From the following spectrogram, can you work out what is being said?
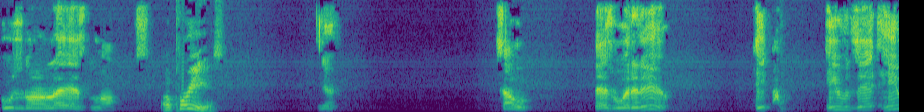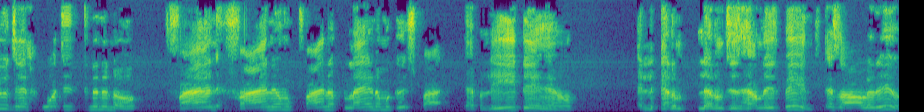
Who's going to last the longest? A Prius. Yeah. So that's what it is. He he was just he was just fortunate enough find find him find him land him a good spot that believed in him and let him let him just handle his business. That's all it is.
